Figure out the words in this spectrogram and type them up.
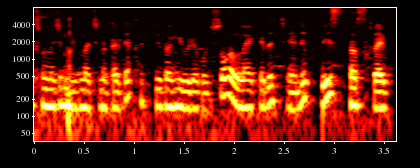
ఎక్స్ప్లెనేషన్ మీకు నచ్చినట్టయితే ఖచ్చితంగా ఈ వీడియోకి వచ్చి ఒక లైక్ అయితే చేయండి. Please subscribe.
